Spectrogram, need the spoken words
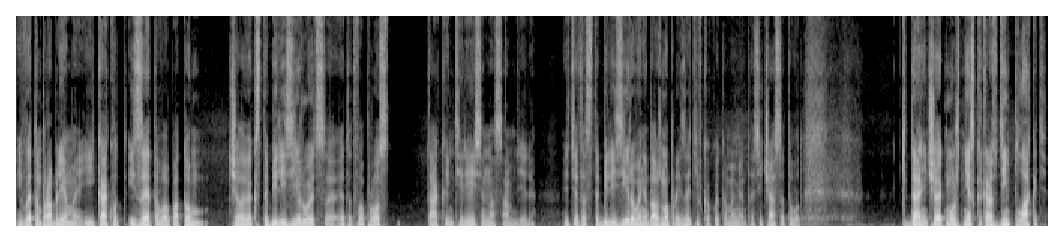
и в этом проблема. И как вот из этого потом человек стабилизируется, этот вопрос так интересен на самом деле. Ведь это стабилизирование должно произойти в какой-то момент. А сейчас это вот кидание. Человек может несколько раз в день плакать.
